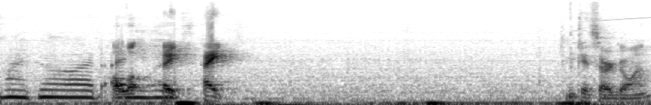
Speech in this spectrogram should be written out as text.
my god. Hello. I Hey, hey. Okay, sorry, go on.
